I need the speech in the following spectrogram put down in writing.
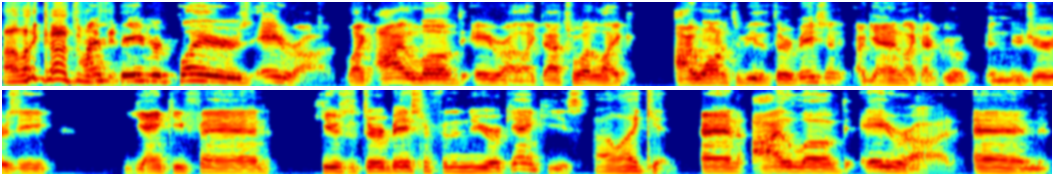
I like controversy. My favorite player is A Rod. Like I loved A Rod. Like that's what like I wanted to be the third baseman. Again, like I grew up in New Jersey, Yankee fan. He was the third baseman for the New York Yankees. I like it. And I loved A Rod. And,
